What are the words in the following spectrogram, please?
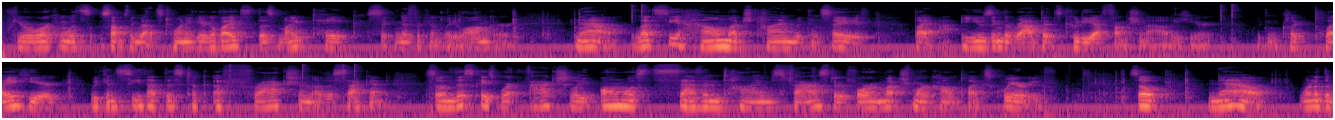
If you're working with something that's 20 gigabytes, this might take significantly longer. Now, let's see how much time we can save by using the Rapids cuDF functionality here. We can click play here. We can see that this took a fraction of a second. So in this case, we're actually almost seven times faster for a much more complex query. So now one of the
